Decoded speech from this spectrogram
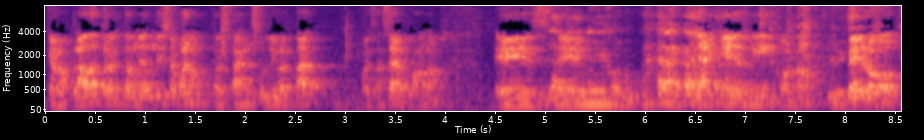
que lo aplauda, pero también dice, bueno, pues está en su libertad, pues hacerlo, ¿no? Este, Ya que me dijo, ¿no? ya que es mi hijo, ¿no? Pero,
